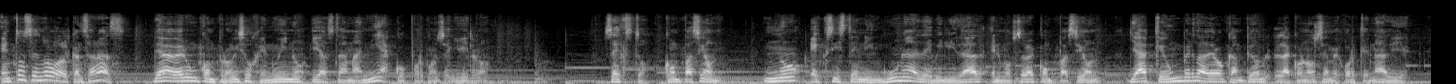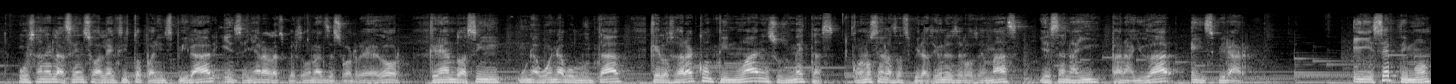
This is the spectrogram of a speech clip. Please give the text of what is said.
entonces no lo alcanzarás. Debe haber un compromiso genuino y hasta maníaco por conseguirlo. Sexto, compasión. No existe ninguna debilidad en mostrar compasión ya que un verdadero campeón la conoce mejor que nadie. Usan el ascenso al éxito para inspirar y enseñar a las personas de su alrededor, creando así una buena voluntad que los hará continuar en sus metas. Conocen las aspiraciones de los demás y están ahí para ayudar e inspirar. Y séptimo,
